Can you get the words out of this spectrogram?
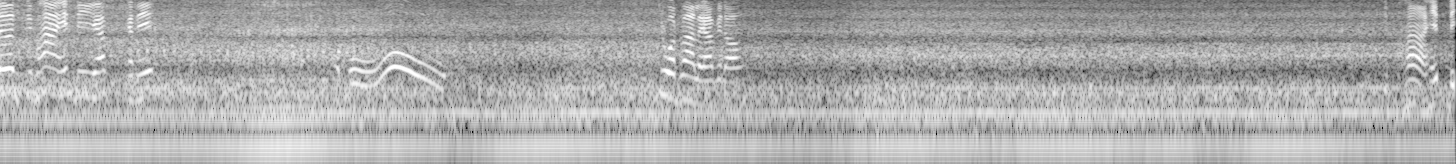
เดิน 15 HD ครับ คันนี้ โอ้โห จวดมากเลยครับพี่น้อง 15 HD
